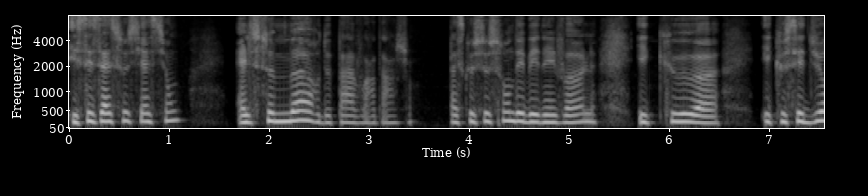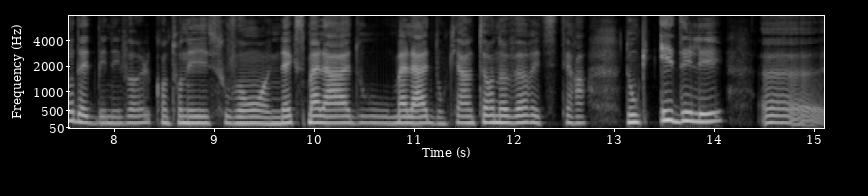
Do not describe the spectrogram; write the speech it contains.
Et ces associations, elles se meurent de pas avoir d'argent parce que ce sont des bénévoles et que euh, et que c'est dur d'être bénévole quand on est souvent une ex-malade ou malade, donc il y a un turnover, etc. Donc aidez-les. Euh,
